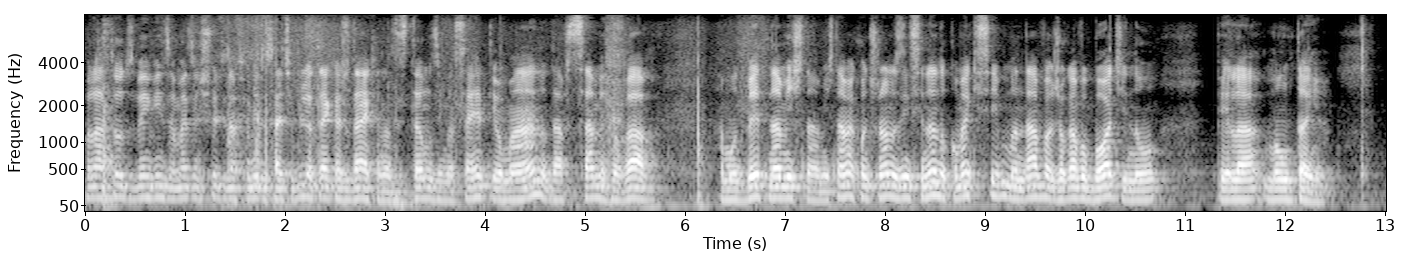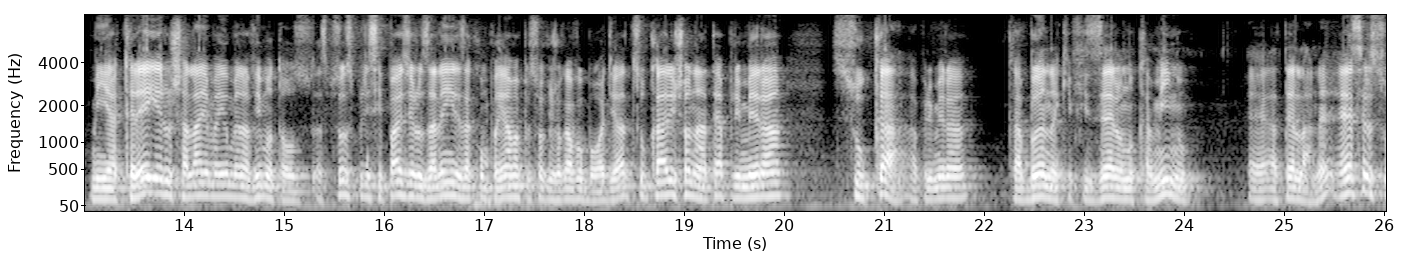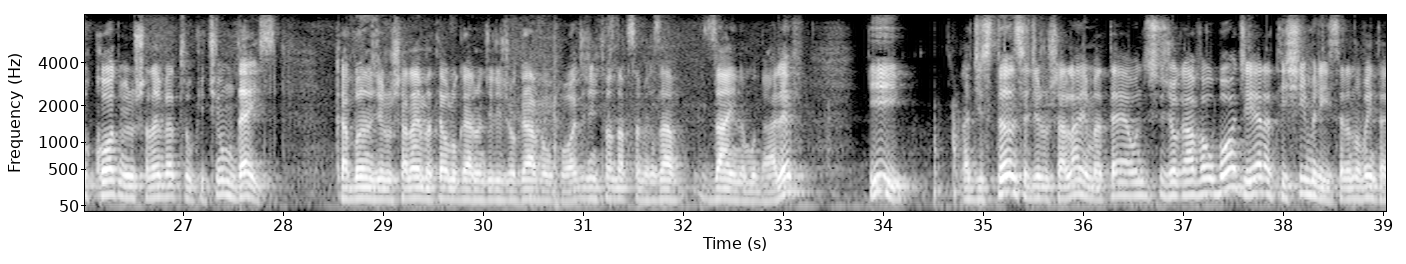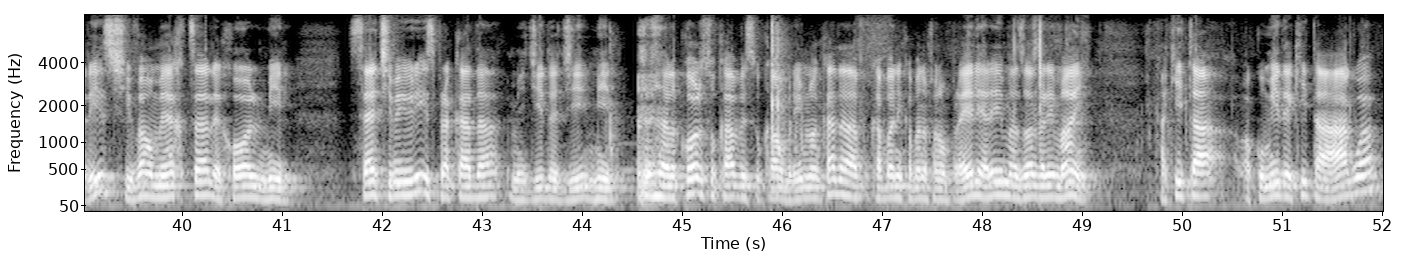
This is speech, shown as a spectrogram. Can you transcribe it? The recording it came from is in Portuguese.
Olá a todos, bem-vindos a mais um estudo da família do site Biblioteca Judaica. Nós estamos em Maseret Yomah, no Daf Samerovav, Amudbet na Mishnah. A Mishnah vai continuar nos ensinando como é que se mandava, jogava o bode no, pela montanha. Miakrei Yerushalayim Ayum. As pessoas principais de Jerusalém, eles acompanhavam a pessoa que jogava o bode. Atsukar e Shonah, até a primeira suká, a primeira cabana que fizeram no caminho é, até lá, né? Esser Sukkot Yerushalayim Vatsuk, que tinham 10 cabanas de Jerusalém até o lugar onde ele jogava o bode. A gente não saber Zain na Mudalev. E a distância de Jerusalém até onde se jogava o bode era Tishimris, era 90 ris, Shival Merza Lechol Mil. Sete meiuris para cada medida de mil. Alcool, sukav e sukal umrim. Cada cabana e cabana falam para ele, arei, mazor, arei, mãe. Aqui está a comida aqui está a água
